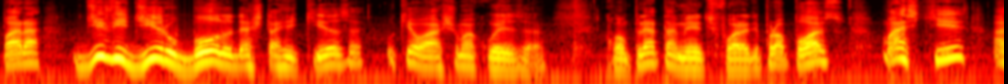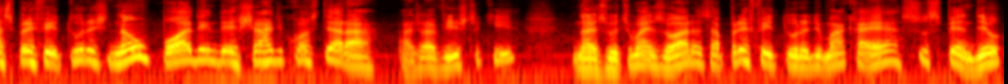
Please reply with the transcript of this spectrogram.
para dividir o bolo desta riqueza, o que eu acho uma coisa completamente fora de propósito, mas que as prefeituras não podem deixar de considerar. Haja visto que, nas últimas horas, a Prefeitura de Macaé suspendeu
